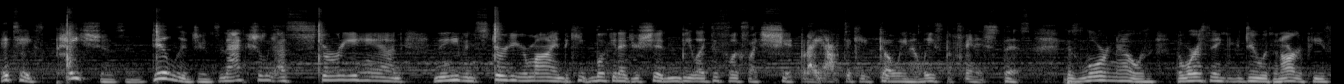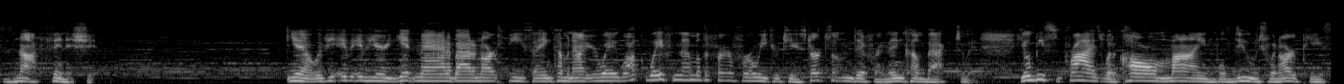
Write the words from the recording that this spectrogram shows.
It takes patience and diligence and actually a sturdy hand and an even sturdier mind to keep looking at your shit and be like, this looks like shit, but I have to keep going at least to finish this. Because Lord knows the worst thing you can do with an art piece is not finish it you know, if you if, if you get mad about an art piece that ain't coming out your way, walk away from that motherfucker for a week or two. Start something different, then come back to it. You'll be surprised what a calm mind will do to an art piece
